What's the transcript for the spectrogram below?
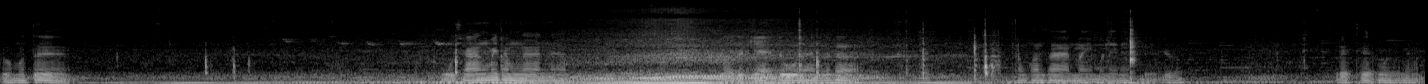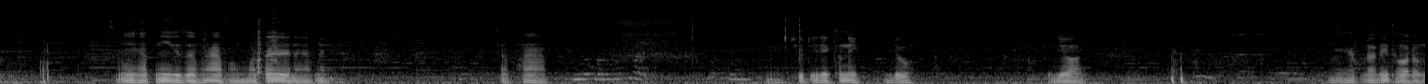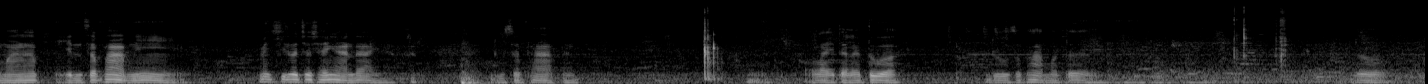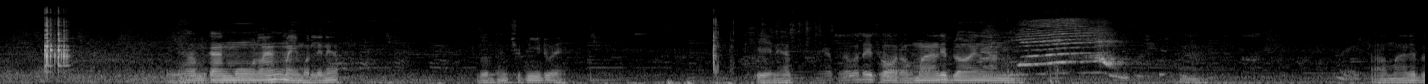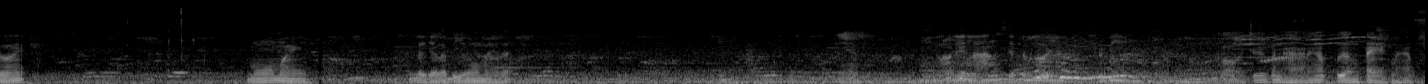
ตัวมอเตอร์ หูช้างไม่ทำงานนะครับ เราจะแกะดูนะครับแล้วก็ทำความสะอาดใหม่หมดเลยนะเดี๋ยวดูเลอะเทอะหมดเลยนะครับ นี่ครับนี่คือสภาพของมอเตอร์นะครับเนี่ยสภาพ ชุดอิเล็กทรอนิกส์ดูสุดยอดนี่ครับเราได้ถอดออกมานะครับ เห็นสภาพนี่ ไม่คิดว่าจะใช้งานได้นะครับ ดูสภาพนะอะไรแต่ละตัว ดูสภาพมอเตอร์ดูทำการโมล้างใหม่หมดเลยนะครับ รวมทั้งชุดนี้ด้วย โอเคนะครับนะครับเราก็ได้ถอดออกมาเรียบร้อยแล้วนี่ออดออกมาเรียบร้อย โมใหม่ เราจะระบีโมใหม่แล้ว เนี่ยนี่เรา ได้ล้างเสร็จเรียบร้อยแล้วชุดนี้ ก็เจอปัญหานะครับ เฟืองแตกนะครับ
